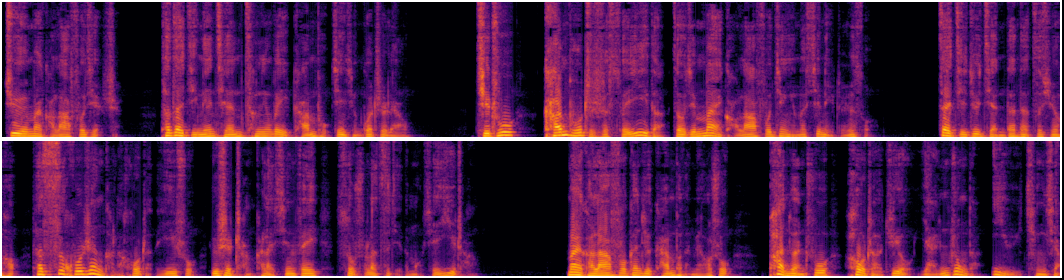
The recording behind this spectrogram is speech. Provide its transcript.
据麦考拉夫解释，他在几年前曾经为坎普进行过治疗。起初，坎普只是随意地走进麦考拉夫经营的心理诊所。在几句简单的咨询后，他似乎认可了后者的医术，于是敞开了心扉，诉说了自己的某些异常。麦克拉夫根据坎普的描述，判断出后者具有严重的抑郁倾向。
